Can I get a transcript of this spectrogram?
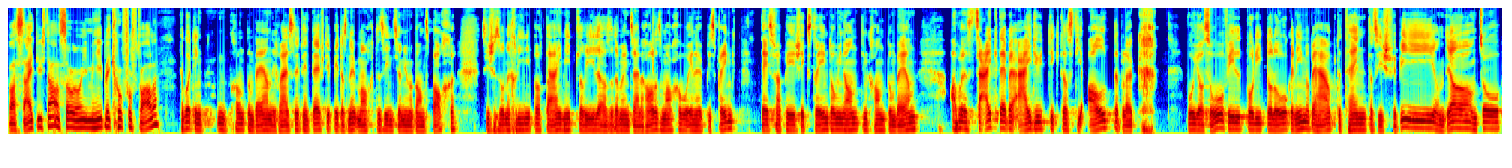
Was sagt uns das so im Hinblick auf, auf die Wahlen? Ja gut, im Kanton Bern, ich weiss nicht, wenn die FDP das nicht macht, dann sind sie ja nicht mehr ganz bachen. Es ist ja so eine kleine Partei mittlerweile, also da müssen sie eigentlich alles machen, wo ihnen etwas bringt. Die SVP ist extrem dominant im Kanton Bern. Aber es zeigt eben eindeutig, dass die alten Blöcke, wo ja so viele Politologen immer behauptet haben, das ist vorbei und ja und so,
